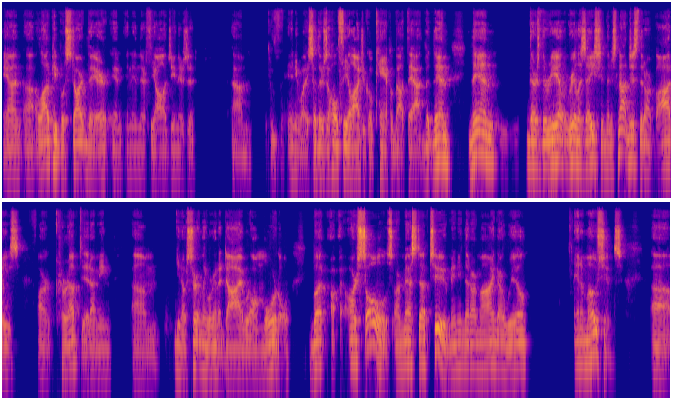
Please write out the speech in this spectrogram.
And uh, a lot of people start there and in, in, in, their theology, and there's a um, anyway. So there's a whole theological camp about that. But then then there's the real realization that it's not just that our bodies are corrupted. I mean, um, you know, certainly we're going to die. We're all mortal, but our souls are messed up too, meaning that our mind, our will, and emotions uh,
